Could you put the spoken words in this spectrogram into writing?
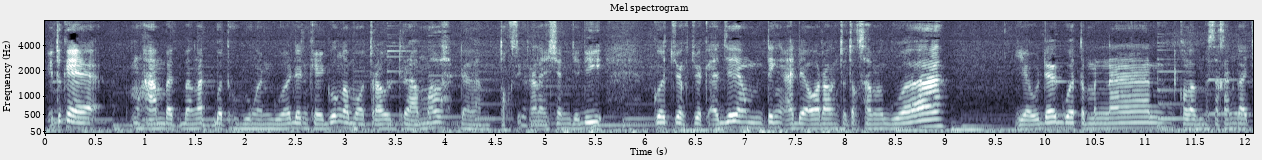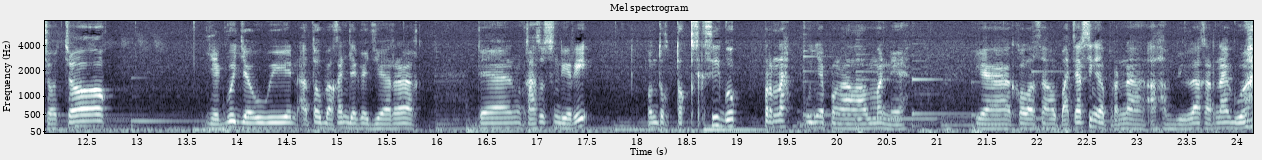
Itu kayak menghambat banget buat hubungan gue dan kayak gue nggak mau terlalu drama lah dalam toxic relation. Jadi gue cuek-cuek aja yang penting ada orang cocok sama gue ya udah gue temenan. Kalau misalkan gak cocok ya gue jauhin atau bahkan jaga jarak. Dan kasus sendiri untuk toxic sih gue pernah punya pengalaman ya. Ya kalau sama pacar sih nggak pernah alhamdulillah. Karena gue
